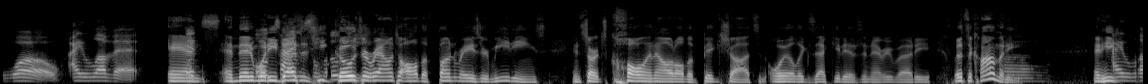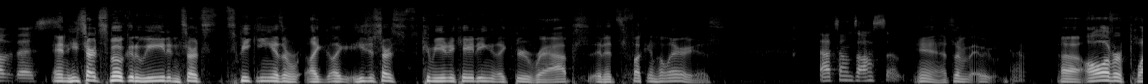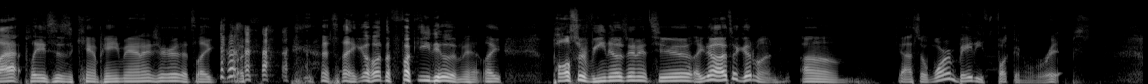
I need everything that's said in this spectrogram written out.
Whoa. I love it. And It's and then what he does is he goes around to all the fundraiser meetings and starts calling out all the big shots and oil executives and everybody. But it's a comedy, and he I love this. and he starts smoking weed and starts speaking as a like like he just starts communicating like through raps, and it's fucking hilarious. that sounds awesome. Yeah, it's a. Uh, Oliver Platt plays his campaign manager. That's like, that's like, oh, what the fuck are you doing, man? Like, Paul Sorvino's in it too. Like, no, that's a good one. Um, yeah. So Warren Beatty fucking rips,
